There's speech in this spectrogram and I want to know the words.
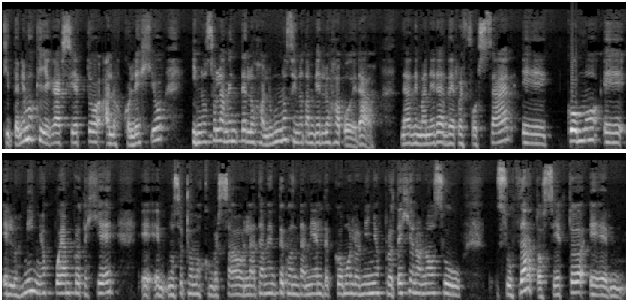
que tenemos que llegar, ¿cierto?, a los colegios y no solamente los alumnos, sino también los apoderados, de manera de reforzar eh, cómo los niños puedan proteger. nosotros hemos conversado latamente con Daniel de cómo los niños protegen o no su, sus datos, ¿cierto? Eh,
